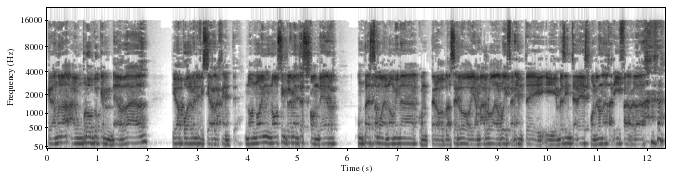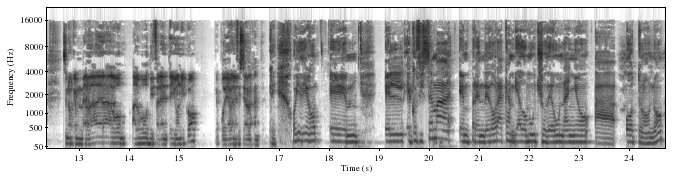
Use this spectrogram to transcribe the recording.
creando algún producto que en verdad iba a poder beneficiar a la gente. No, no, no simplemente esconder un préstamo de nómina, con, pero hacerlo, llamarlo algo diferente y, en vez de interés poner una tarifa, ¿verdad? Sino que en verdad era algo, algo diferente y único que podía beneficiar a la gente. Oye, Diego, eh, el ecosistema emprendedor ha cambiado mucho de un año a otro, ¿no?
